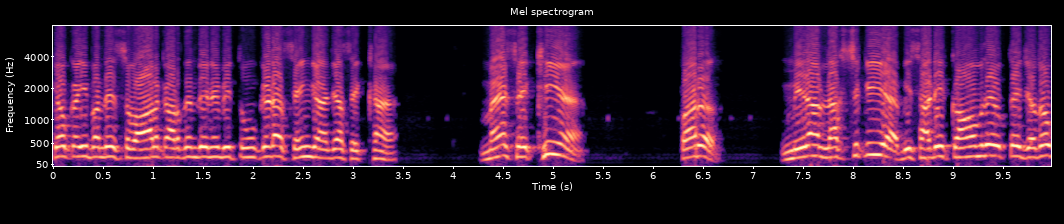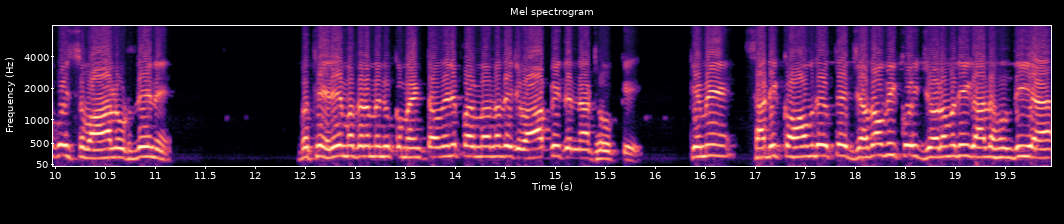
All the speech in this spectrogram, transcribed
ਕਿਉਂ ਕਈ ਬੰਦੇ ਸਵਾਲ ਕਰ ਦਿੰਦੇ ਨੇ ਵੀ ਤੂੰ ਕਿਹੜਾ ਸਿੰਘ ਆ ਜਾਂ ਸਿੱਖ ਆ ਮੈਂ ਸਿੱਖ ਹੀ ਹਾਂ ਪਰ ਮੇਰਾ ਲਕਸ਼ ਕੀ ਹੈ ਵੀ ਸਾਡੀ ਕੌਮ ਦੇ ਉੱਤੇ ਜਦੋਂ ਕੋਈ ਸਵਾਲ ਉੱਠਦੇ ਨੇ, ਬਥੇਰੇ ਮਤਲਬ ਮੈਨੂੰ ਕਮੈਂਟ ਆਉਂਦੇ ਨੇ, ਪਰ ਮੈਂ ਉਹਨਾਂ ਦੇ ਜਵਾਬ ਵੀ ਦਿੰਨਾ ਠੋਕ ਕੇ, ਕਿਵੇਂ ਸਾਡੀ ਕੌਮ ਦੇ ਉੱਤੇ ਜਦੋਂ ਵੀ ਕੋਈ ਜ਼ੁਲਮ ਦੀ ਗੱਲ ਹੁੰਦੀ ਆ,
